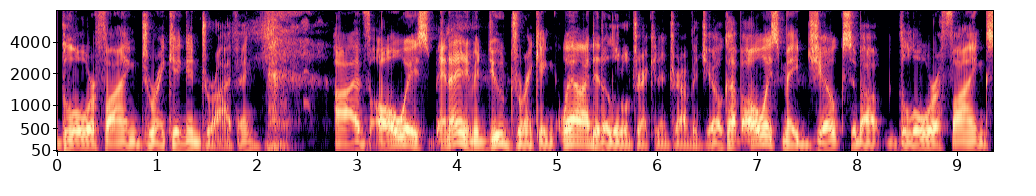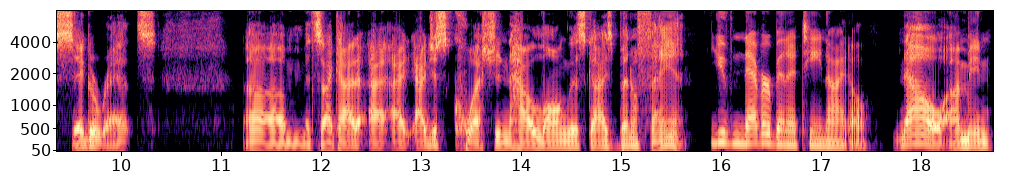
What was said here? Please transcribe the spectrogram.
glorifying drinking and driving. I've always, and I didn't even do drinking. Well, I did a little drinking and driving joke. I've always made jokes about glorifying cigarettes. Um, it's like I, I, I just question how long this guy's been a fan. You've never been a teen idol. No, I mean,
